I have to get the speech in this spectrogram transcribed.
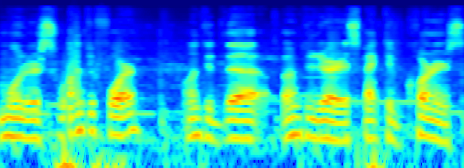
motors 1 to 4 onto the onto their respective corners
